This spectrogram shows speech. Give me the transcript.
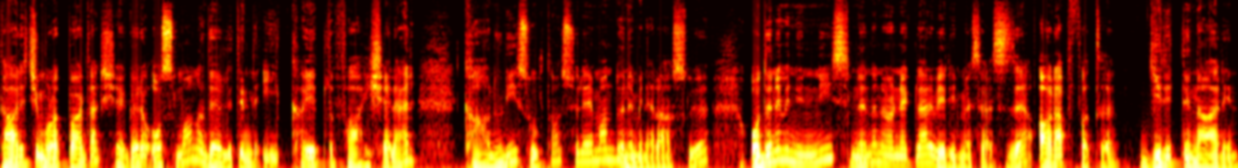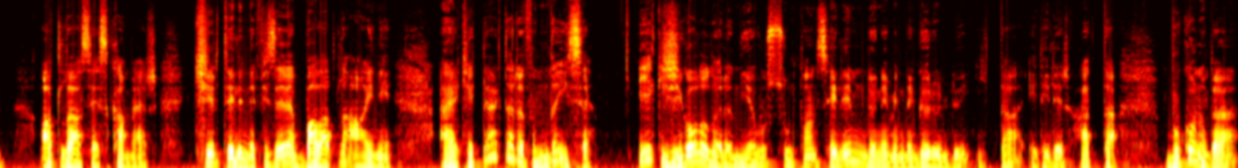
Tarihçi Murat Bardakçı'ya göre Osmanlı Devleti'nde ilk kayıtlı fahişeler Kanuni Sultan Süleyman dönemine rastlıyor. O dönemin ünlü isimlerinden örnekler vereyim mesela size. Arap Fatı, Giritli Narin, Atlı Ases Kamer, Kirteli Nefize ve Balatlı Ayni. Erkekler tarafında ise ilk jigoloların Yavuz Sultan Selim döneminde görüldüğü iddia edilir. Hatta bu konuda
